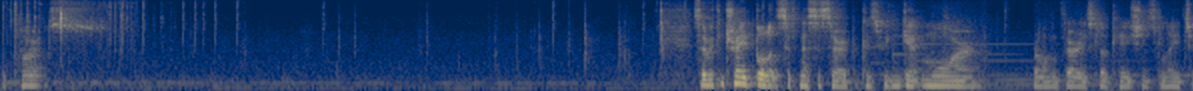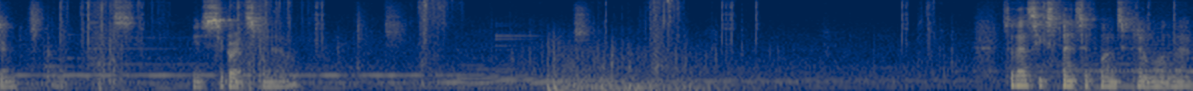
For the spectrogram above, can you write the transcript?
The parts. So we can trade bullets if necessary because we can get more from various locations later. Use cigarettes for now. So that's expensive ones, we don't want that.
